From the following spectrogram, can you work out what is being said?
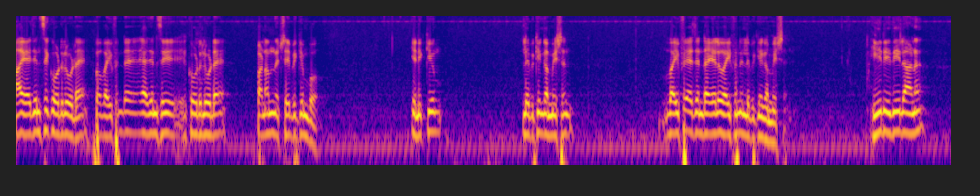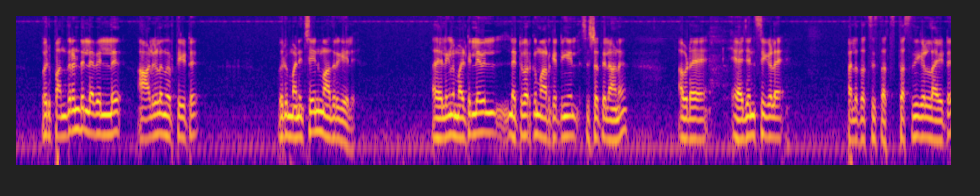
ആ ഏജൻസി കോഡിലൂടെ ഇപ്പോൾ വൈഫിന്റെ ഏജൻസി കോഡിലൂടെ പണം നിക്ഷേപിക്കുമ്പോൾ എനിക്കും ലഭിക്കും കമ്മീഷൻ. വൈഫ് ഏജന്റ് ആയാലും വൈഫിനും ലഭിക്കും കമ്മീഷൻ. ഈ രീതിയിലാണ് ഒരു പന്ത്രണ്ട് ലെവലിൽ ആളുകളെ നിർത്തിയിട്ട് ഒരു മണിച്ചെയിൻ മാതൃകയിൽ അതല്ലെങ്കിൽ മൾട്ടി ലെവൽ നെറ്റ്വർക്ക് മാർക്കറ്റിംഗ് സിസ്റ്റത്തിലാണ് അവിടെ ഏജൻസികളെ പല തസ്തി തസ്തികളിലായിട്ട്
